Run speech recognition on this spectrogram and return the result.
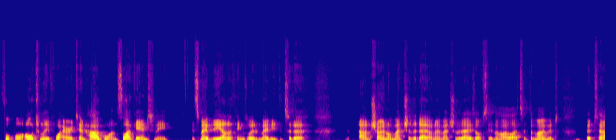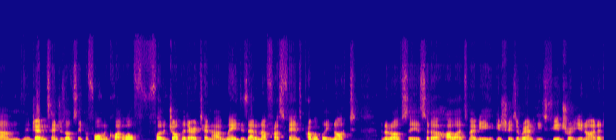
football. Ultimately, for what Erik Ten Hag wants, like Antony, it's maybe the other things when maybe the sort of aren't shown on match of the day. I know match of the day is obviously in the highlights at the moment, but um, Jadon Sancho is obviously performing quite well for the job that Erik Ten Hag needs. Is that enough for us fans? Probably not. And it obviously sort of highlights maybe issues around his future at United.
